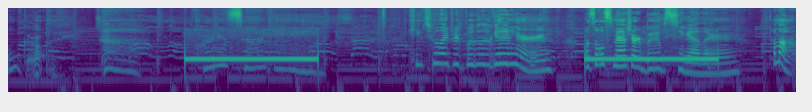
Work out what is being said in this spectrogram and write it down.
Oh, girl. two electric boogaloo, get in here. Let's all smash our boobs together. Come on.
